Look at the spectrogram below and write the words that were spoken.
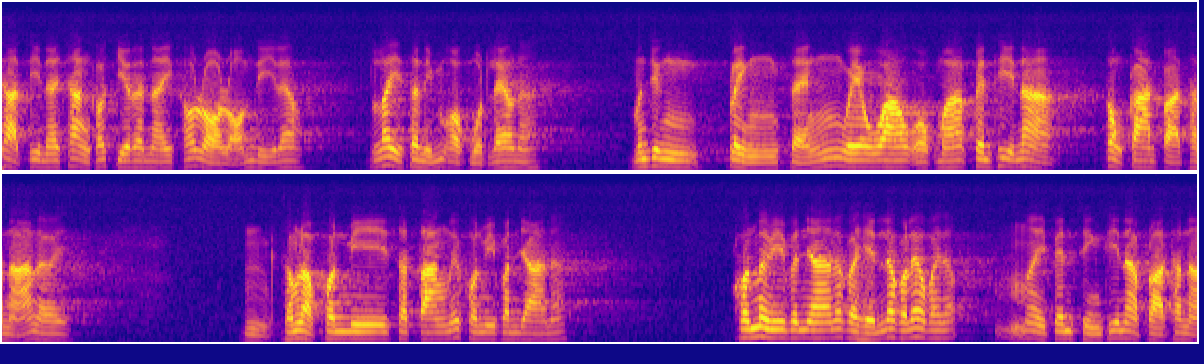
ชาติที่นายช่างเขาเจรไนเขาหล่อหลอมดีแล้ว ไล่สนิมออกหมดแล้วนะ มันจึงเปล่งแสงเวววาวออกมาเป็นที่น่าต้องการปรารถนาเลยสำหรับคนมีสตังหรือคนมีปัญญานะ คนไม่มีปัญญาแล้วก็เห็นแล้วก็แล้วไปแล้ว ไม่เป็นสิ่งที่น่าปรารถนา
